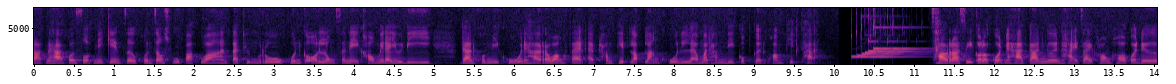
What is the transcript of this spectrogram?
รักนะคะ คนโสดมีเกณฑ์เจอคนเจ้าชู้ปากหวาน แต่ถึงรู้คุณก็อดหลงเสน่ห์เขาไม่ได้อยู่ดี ด้านคนมีคู่นะคะ ระวังแฟนแอบทำผิดลับหลังคุณ แล้วมาทำดีกบเกินความผิดค่ะชาวราศีกรกฎนะคะ การเงินหายใจคล่องคอกว่าเดิม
